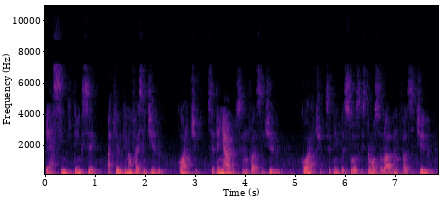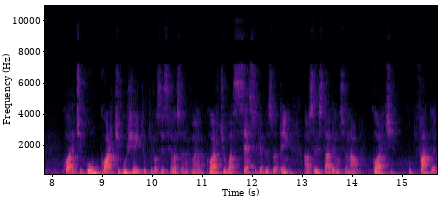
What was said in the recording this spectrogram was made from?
É assim que tem que ser. Aquilo que não faz sentido, corte. Você tem hábitos que não fazem sentido? Corte. Você tem pessoas que estão ao seu lado e não fazem sentido? corte ou corte o jeito que você se relaciona com ela, corte o acesso que a pessoa tem ao seu estado emocional, corte. O fato é,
